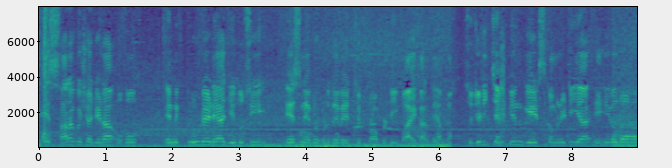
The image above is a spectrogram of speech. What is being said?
ਇਹ ਸਾਰਾ ਕੁਝ ਹੈ ਜਿਹੜਾ ਉਹ ਇਨਕਲੂਡਡ ਹੈ ਜੇ ਤੁਸੀਂ ਇਸ ਨੇਬਰਹੁੱਡ ਦੇ ਵਿੱਚ ਪ੍ਰਾਪਰਟੀ ਬਾਏ ਕਰਦੇ ਆ ਸੋ ਜਿਹੜੀ ਚੈਂਪੀਅਨ ਗੇਟਸ ਕਮਿਊਨਿਟੀ ਆ, ਇਹ ਉਹਦਾ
